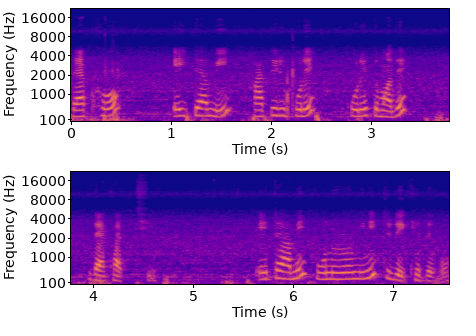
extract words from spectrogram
দেখো, এইটা আমি হাতের উপরে করে তোমাদের দেখাচ্ছি। এটা আমি পনেরো মিনিট রেখে দেবো।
